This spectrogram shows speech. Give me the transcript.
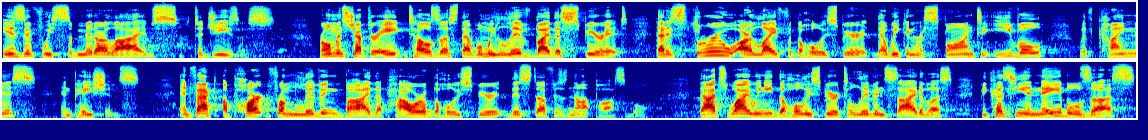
is if we submit our lives to Jesus. Romans chapter 8 tells us that when we live by the Spirit, that it's through our life with the Holy Spirit that we can respond to evil with kindness and patience. In fact, apart from living by the power of the Holy Spirit, this stuff is not possible. That's why we need the Holy Spirit to live inside of us because He enables us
